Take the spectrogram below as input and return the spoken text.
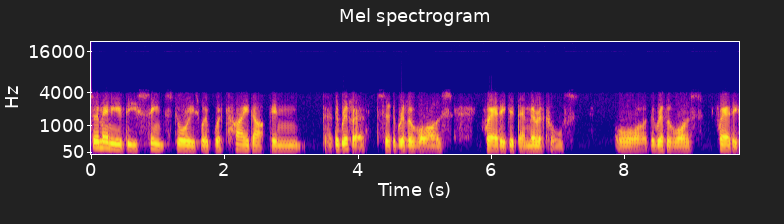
so many of these saint stories were, were tied up in the, the, river. So the river was where they did their miracles, or the river was where they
